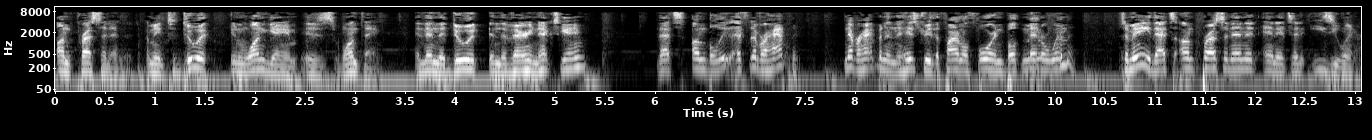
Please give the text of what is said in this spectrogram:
unprecedented. I mean, to do it in one game is one thing. And then to do it in the very next game, that's unbelievable. That's never happened. Never happened in the history of the final four in both men or women. To me, that's unprecedented and it's an easy winner.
